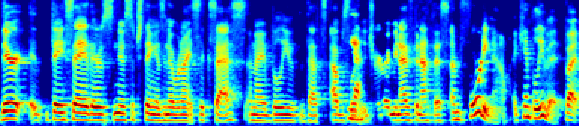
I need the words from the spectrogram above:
there they say there's no such thing as an overnight success and i believe that that's absolutely true. I mean i've been at this i'm 40 now. I can't believe it but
